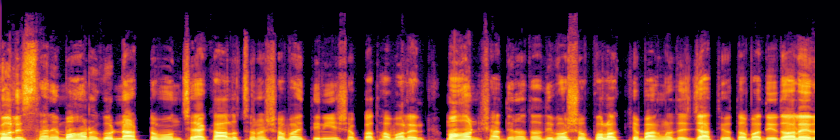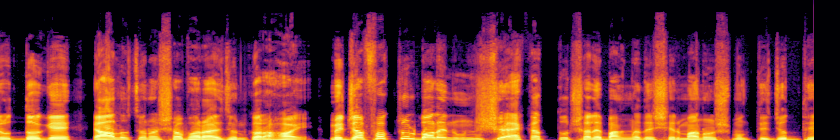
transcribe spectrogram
গুলিস্তানে মহানগর নাট্যমঞ্চে এক আলোচনা সভায় তিনি এসব কথা বলেন। মহান স্বাধীনতা দিবস উপলক্ষে বাংলাদেশ জাতীয়তাবাদী দলের উদ্যোগে আলোচনা সভার আয়োজন করা হয়। মির্জা ফখরুল বলেন, উনিশশো একাত্তর সালে বাংলাদেশের মানুষ মুক্তিযুদ্ধে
